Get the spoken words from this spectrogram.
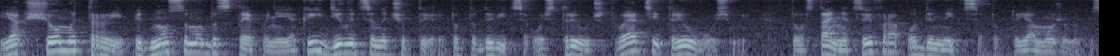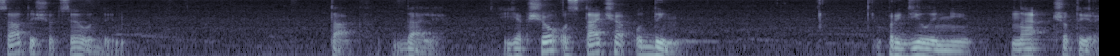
якщо ми 3 підносимо до степеня, який ділиться на 4, тобто дивіться, ось 3 у четвертій, 3 у восьмій, то остання цифра одиниця. Тобто я можу написати, що це 1. Так, далі. Якщо остача 1 при діленні на 4,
